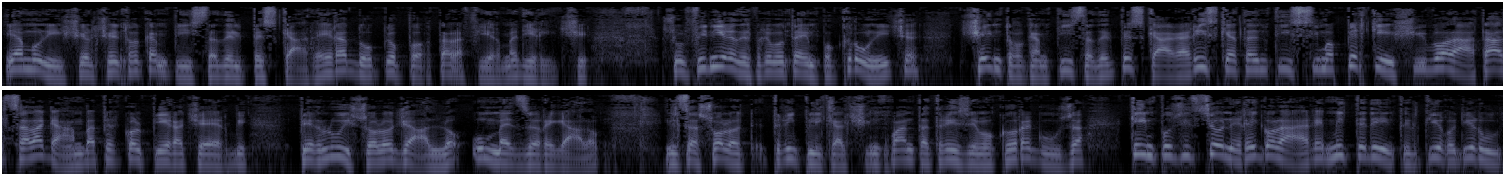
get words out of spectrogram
e ammonisce il centrocampista del Pescara il raddoppio porta la firma di Ricci. Sul finire del primo tempo Krunic, centrocampista del Pescara, rischia tantissimo perché in scivolata alza la gamba per colpire Acerbi. Per lui solo giallo, un mezzo regalo. Il Sassuolo triplica al 53 con Ragusa che in posizione regolare mette dentro il tiro di, Ru-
